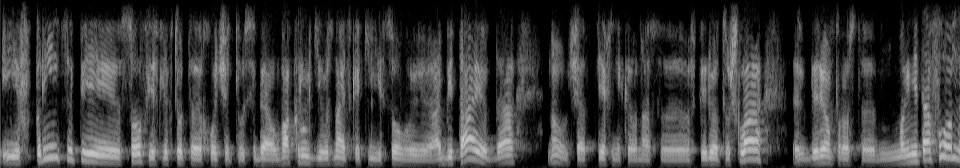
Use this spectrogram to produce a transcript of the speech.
И, в принципе, сов, если кто-то хочет у себя в округе узнать, какие совы обитают, да, ну, сейчас техника у нас э, вперед ушла, э, берем просто магнитофон,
